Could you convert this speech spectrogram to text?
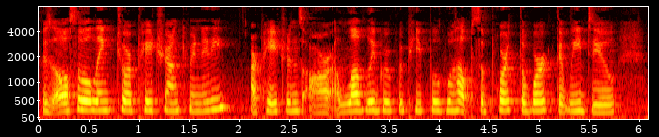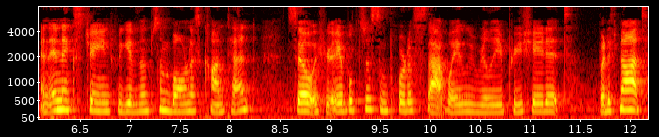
There's also a link to our Patreon community. Our patrons are a lovely group of people who help support the work that we do, and in exchange, we give them some bonus content. So if you're able to support us that way, we really appreciate it. But if not,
